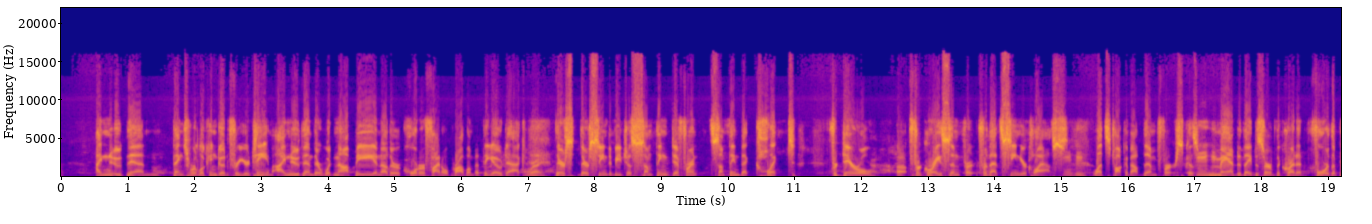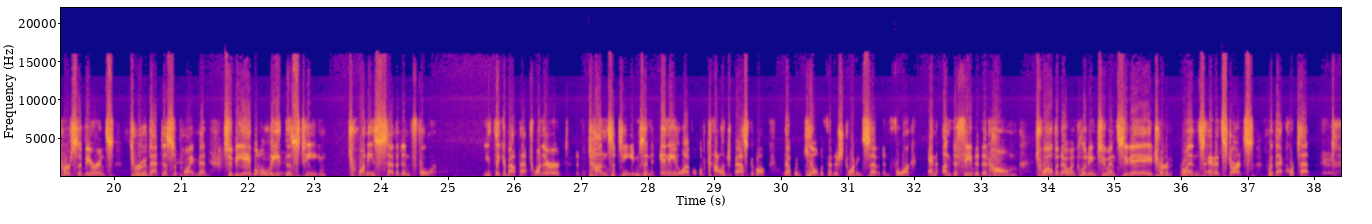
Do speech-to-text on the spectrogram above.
I knew then things were looking good for your team. I knew then there would not be another quarterfinal problem at the ODAC. Right. There's there seemed to be just something different, something that clicked for Daryl, uh, for Grayson, for, for that senior class. Let's talk about them first, because man, do they deserve the credit for the perseverance through that disappointment to be able to lead this team 27 and 4. You think about that. 20, there are tons of teams in any level of college basketball that would kill to finish 27 and 4 and undefeated at home, 12 and 0, including two NCAA tournament wins. And it starts with that quartet.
